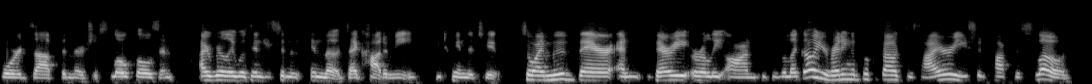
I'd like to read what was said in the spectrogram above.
boards up and there's just locals. And I really was interested in, in the dichotomy between the two. So I moved there, and very early on, people were like, "Oh, you're writing a book about desire. You should talk to Sloan."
